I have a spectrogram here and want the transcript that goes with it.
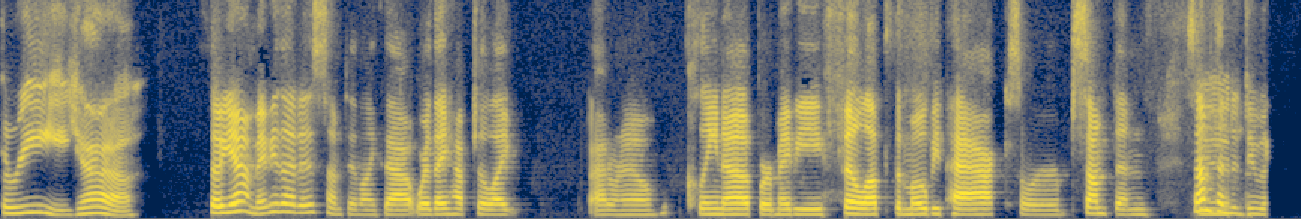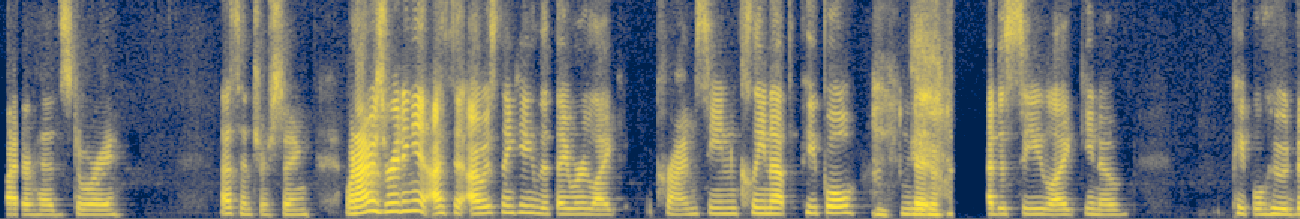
three yeah. So yeah maybe that is something like that where they have to like i don't know clean up or maybe fill up the MobiPaks or something something yeah. to do with spiderhead story. That's interesting when i was reading it i th- i was thinking that they were like crime scene cleanup people mm-hmm. that yeah. had to see like you know people who would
